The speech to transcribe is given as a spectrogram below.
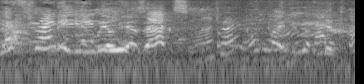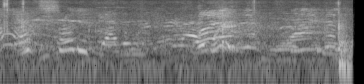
Let's try to He get can wield his axe. Wanna try? What do I do with it? Let's try to get him. No way.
